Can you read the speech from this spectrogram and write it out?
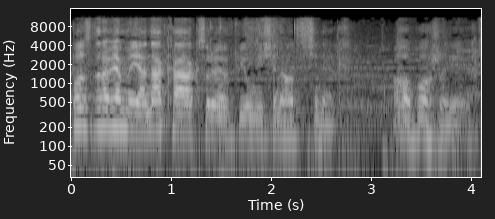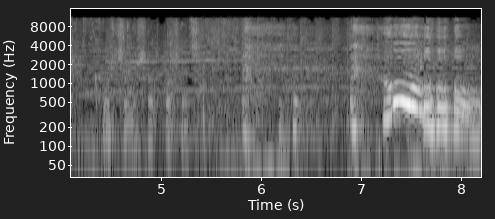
Pozdrawiamy Janaka, który wbił mi się na odcinek. O Boże, je, kurczę, muszę odpocząć. Uuu!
